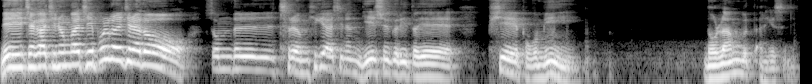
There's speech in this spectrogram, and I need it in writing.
네, 제가 진홍같이 붉을지라도 쏨들처럼 희게 하시는 예수 그리스도의 피의 복음이 놀라운 것 아니겠습니까?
